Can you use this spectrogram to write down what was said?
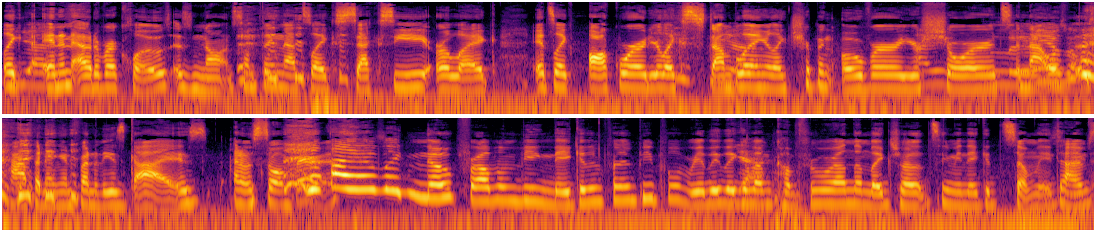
like Yes. in and out of our clothes is not something that's like sexy or like it's like awkward. You're like stumbling, Yeah. you're like tripping over your I shorts, and that was what was happening in front of these guys, and I was so embarrassed. I have like no problem being naked in front of people. Really, like if I'm comfortable around them. Like Charlotte's seen me naked so many times,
